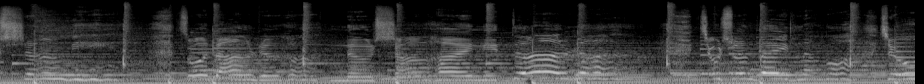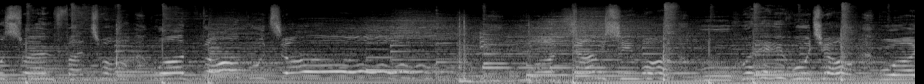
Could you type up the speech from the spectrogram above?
生命做当任何能伤害你的人。就算被冷落，就算犯错，我都不走。我相信我无悔无求，我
